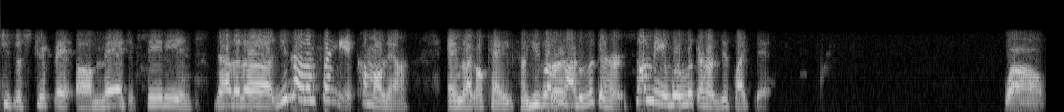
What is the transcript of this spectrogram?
She's a strip at uh, Magic City and da da da. You know what I'm saying? Come on now. And I'm like, okay, so you're gonna Right. probably look at her. Some men will look at her just like that. Wow.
